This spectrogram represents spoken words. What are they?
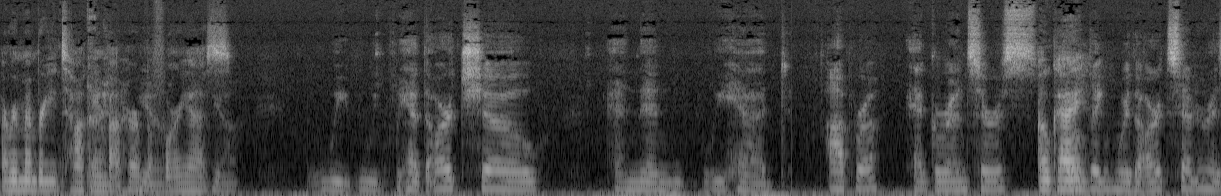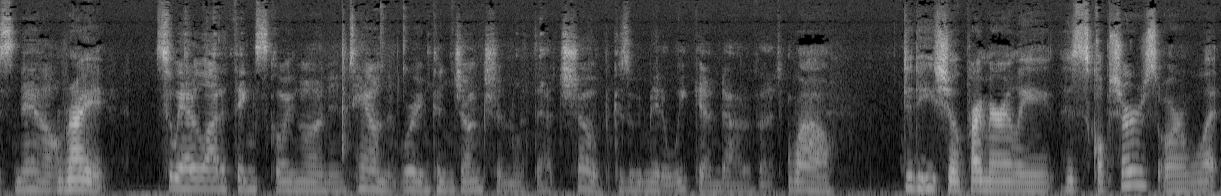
I remember you talking about her Yeah, before. Yes. Yeah. We, we we had the art show, and then we had opera at Gerenser's Okay. building where the art center is now. Right. So we had a lot of things going on in town that were in conjunction with that show because we made a weekend out of it. Wow. Did he show primarily his sculptures, or what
